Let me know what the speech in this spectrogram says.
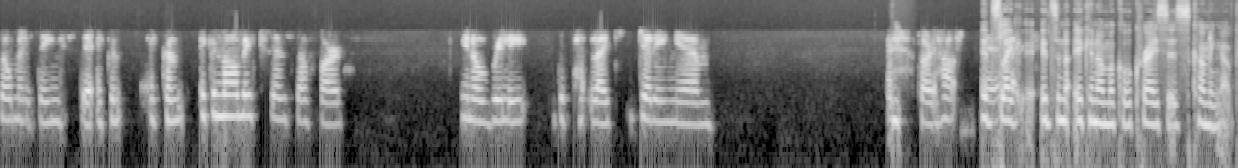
so many things, the econ- econ- economics and stuff are, you know, really dep- like getting. um Sorry, how? It's uh, like, it's an economical crisis coming up.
